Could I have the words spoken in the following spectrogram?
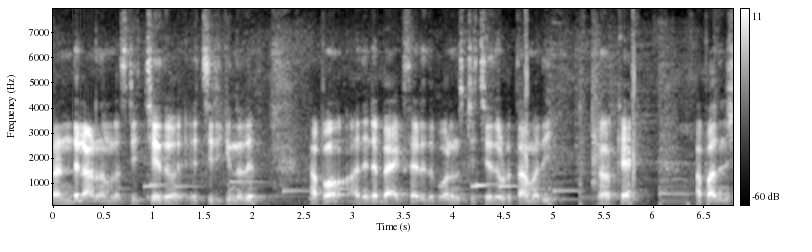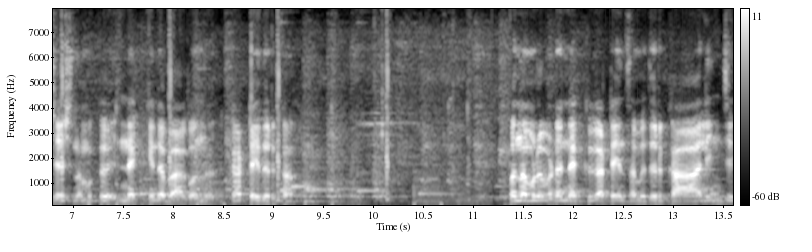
ഫ്രണ്ടിലാണ് നമ്മൾ സ്റ്റിച്ച് ചെയ്ത് വെച്ചിരിക്കുന്നത്. അപ്പോൾ അതിന്റെ ബാക്ക് സൈഡ് ഇതുപോലെ സ്റ്റിച്ച് ചെയ്ത് കൊടുത്താൽ മതി. ഓക്കെ അപ്പോൾ അതിനുശേഷം നമുക്ക് നെക്കിന്റെ ഭാഗം ഒന്ന് കട്ട് ചെയ്തെടുക്കാം. അപ്പോൾ നമ്മളിവിടെ നെക്ക് കട്ട് ചെയ്യുന്ന സമയത്ത് ഒരു കാലിഞ്ച്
